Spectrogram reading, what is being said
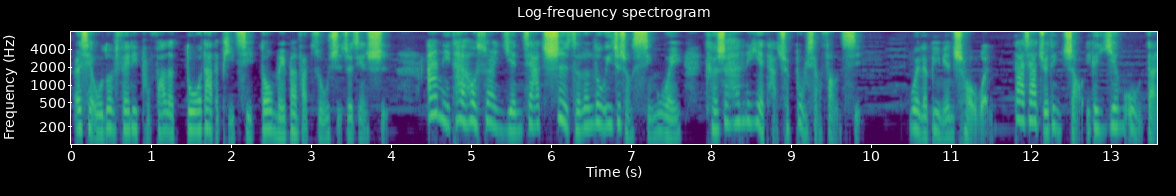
而且，无论菲利普发了多大的脾气，都没办法阻止这件事。安妮太后虽然严加斥责了路易这种行为，可是亨利叶塔却不想放弃。为了避免丑闻。大家决定找一个烟雾弹，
